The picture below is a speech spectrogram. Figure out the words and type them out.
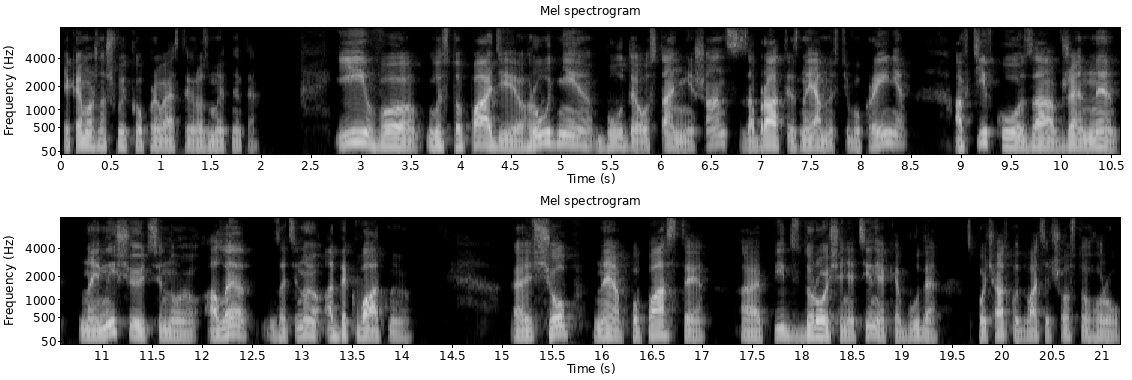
яке можна швидко привезти і розмитнити. І в листопаді-грудні буде останній шанс забрати з наявності в Україні автівку за вже не найнижчою ціною, але за ціною адекватною, е, щоб не попасти е, під здорожчання цін, яке буде з початку 26-го року.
